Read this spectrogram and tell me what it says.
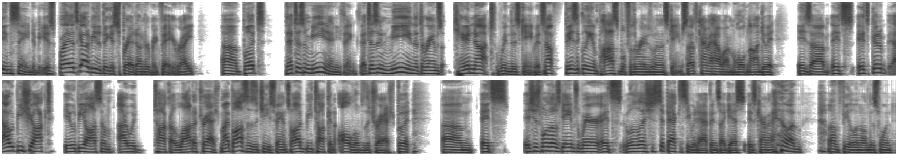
insane to me. It's probably it's got to be the biggest spread under McVay, right? Uh, but that doesn't mean anything. That doesn't mean that the Rams cannot win this game. It's not physically impossible for the Rams to win this game. So that's kind of how I'm holding on to it is um it's it's gonna I would be shocked. It would be awesome. I would talk a lot of trash. My boss is a Chiefs fan, so I'd be talking all of the trash. But um it's it's just one of those games where it's well, let's just sit back and see what happens. I guess is kind of how I'm I'm feeling on this one.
